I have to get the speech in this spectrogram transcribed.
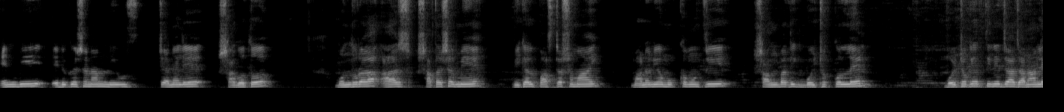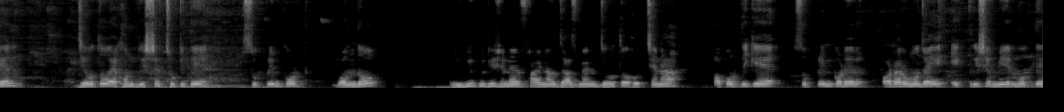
এনবি এডুকেশনাল নিউজ চ্যানেলে স্বাগত। বন্ধুরা, আজ সাতাশে মে, বিকাল পাঁচটার সময় মাননীয় মুখ্যমন্ত্রী সাংবাদিক বৈঠক করলেন। বৈঠকে তিনি যা জানালেন, যেহেতু এখন গ্রীষ্মের ছুটিতে সুপ্রিম কোর্ট বন্ধ, রিভিউ পিটিশনের ফাইনাল জাজমেন্ট যেহেতু হচ্ছে না, অপরদিকে সুপ্রিম কোর্টের অর্ডার অনুযায়ী একত্রিশে মের মধ্যে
